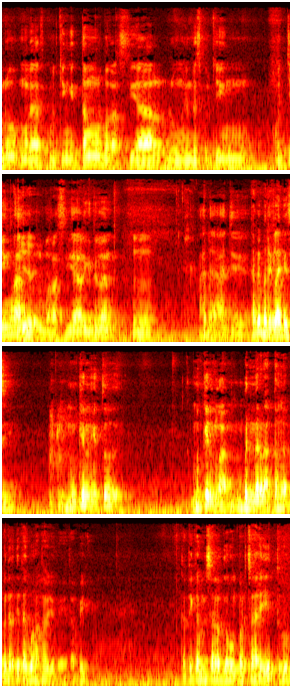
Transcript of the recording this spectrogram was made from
Lu ngeliat kucing hitam lu bakal sial. Lu ngelindas kucing kucing lah. Iya. lu bakal sial gitu kan? Hmm. ada aja ya. Tapi balik lagi sih. Mungkin itu mungkin Kebetulan. bener atau nggak bener kita gua nggak tahu juga ya. Tapi ketika misalnya gue mempercayai itu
